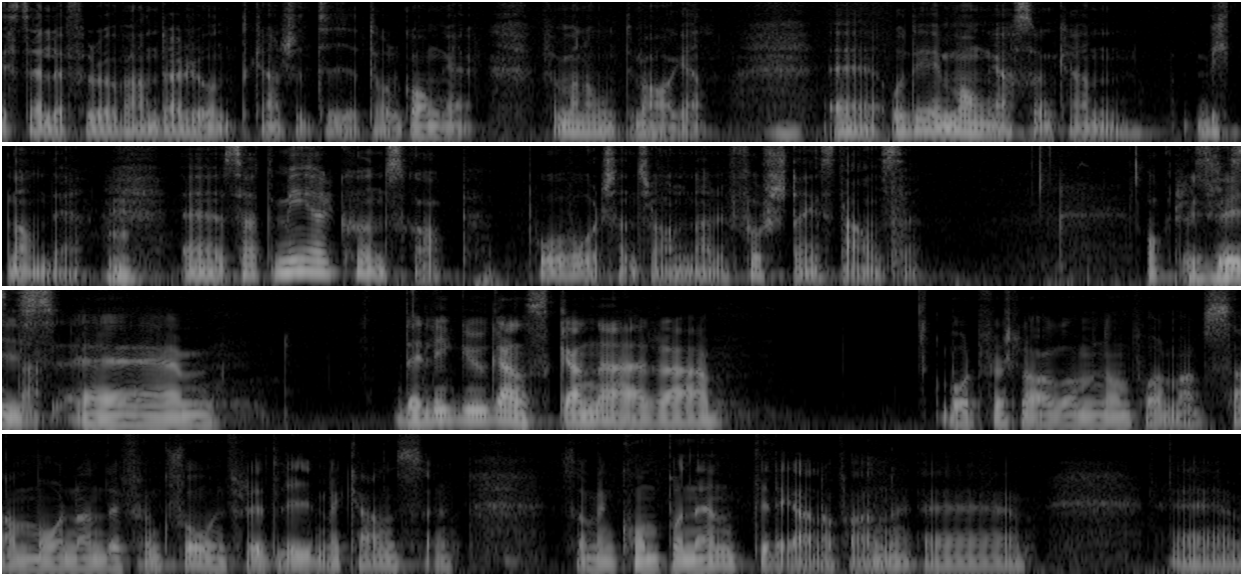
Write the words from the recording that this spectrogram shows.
istället för att vandra runt kanske 10-12 gånger för man har ont i magen. Mm. Eh, och det är många som kan vittna om det. Mm. Eh, så att mer kunskap på vårdcentralerna, den första instansen. Och Precis. Eh, det ligger ju ganska nära vårt förslag om någon form av samordnande funktion för ett liv med cancer. Som en komponent i det i alla fall. Eh, eh,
